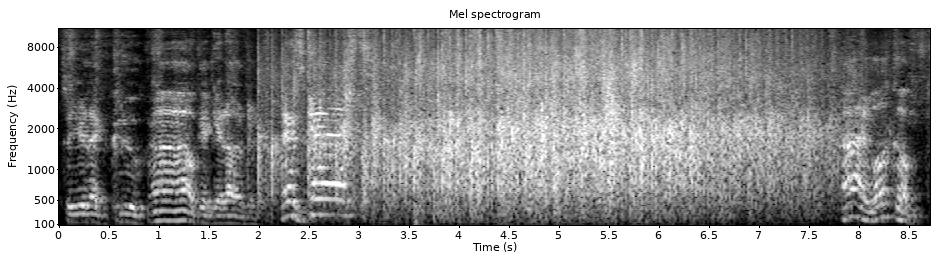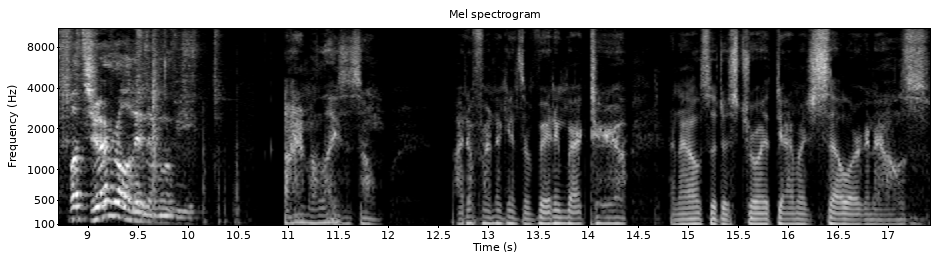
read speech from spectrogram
So you're like glue. Ah, okay, get out of it. Thanks, guys! Hi, welcome. What's your role in the movie? I am a lysosome. I defend against invading bacteria, and I also destroy damaged cell organelles.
